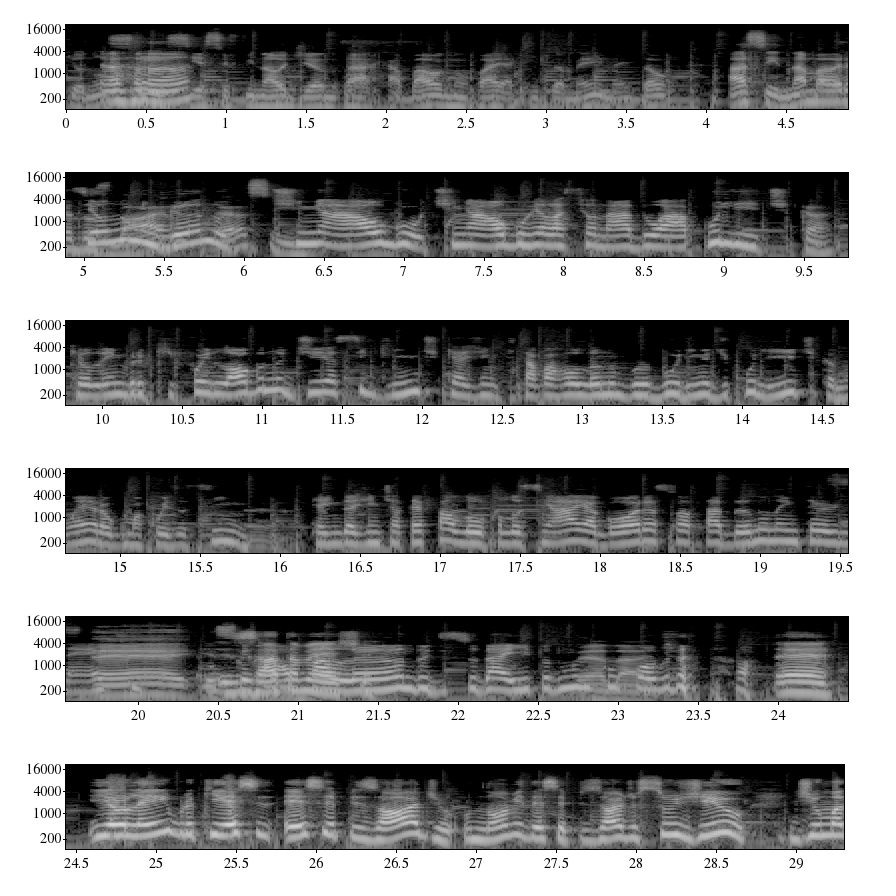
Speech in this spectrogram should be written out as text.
Que eu não Aham. sei se esse final de ano vai acabar ou não vai aqui também, né? Então, assim, na maioria dos Se eu não me bairros, engano, era assim. tinha algo, tinha algo relacionado à política, que eu lembro que foi logo no dia seguinte que a gente tava rolando um burburinho de política, não era alguma coisa assim? É. Que ainda a gente até falou, falou assim: "Ai, agora só tá dando na internet". É, o pessoal Exatamente. falando disso daí, todo mundo Verdade. com fogo da É. E eu lembro que esse, esse episódio, o nome desse episódio, surgiu de, uma,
